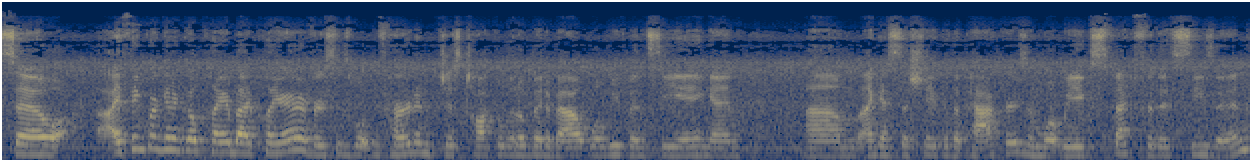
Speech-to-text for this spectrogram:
So I think we're going to go player by player versus what we've heard and just talk a little bit about what we've been seeing and um, I guess the shape of the Packers and what we expect for this season.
